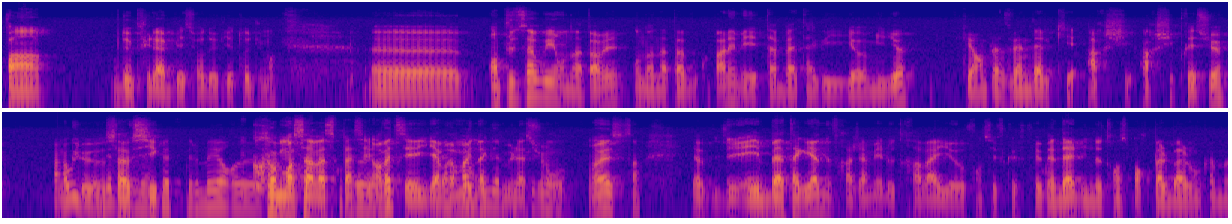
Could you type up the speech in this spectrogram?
Enfin, depuis la blessure de Vieto, du moins. Euh, en plus de ça, oui, on en a, parlé, on en a pas beaucoup parlé, mais tu as Bataglia au milieu, qui remplace Vendel, qui est archi, archi précieux. Ah Donc, oui, euh, ça aussi, peut-être le meilleur. euh, Comment ça va se passer? euh, En fait, il y a vraiment une accumulation. Ouais, c'est ça. Et Bataglia ne fera jamais le travail offensif que fait Vendel. Il ne transporte pas le ballon comme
